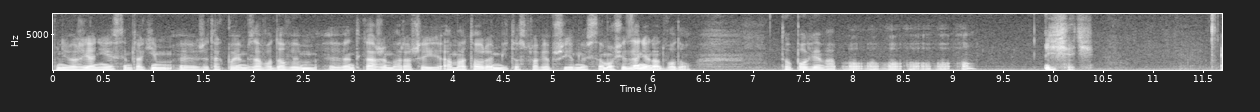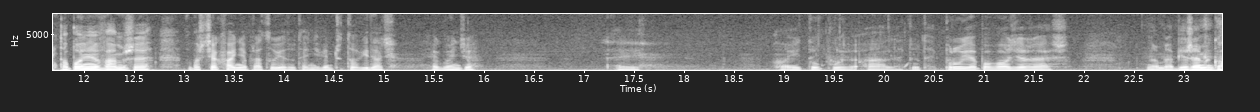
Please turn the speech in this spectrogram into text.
ponieważ ja nie jestem takim, y, że tak powiem, zawodowym y, wędkarzem, a raczej amatorem i to sprawia przyjemność samo siedzenia nad wodą, to powiem Wam, o, o, o, o, o, o, i siedzi. To powiem Wam, że zobaczcie jak fajnie pracuje tutaj, nie wiem czy to widać, jak będzie o i tu pływa, ale tutaj pruje po wodzie rzesz. Dobra, bierzemy go.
